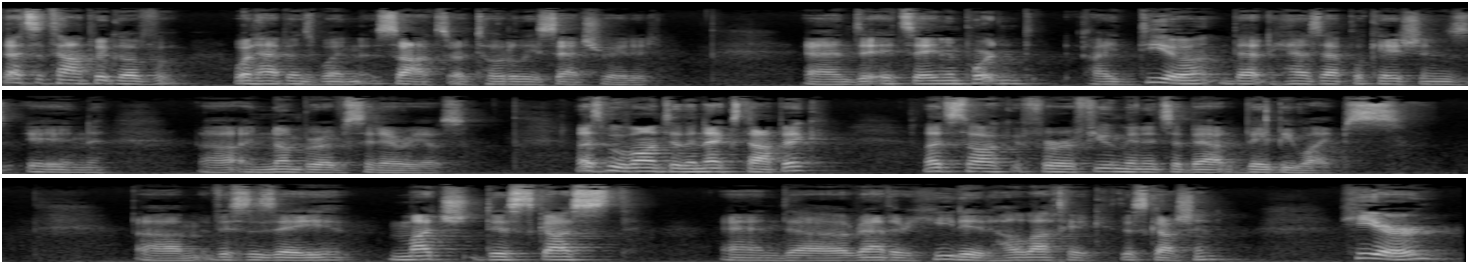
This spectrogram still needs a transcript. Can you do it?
That's the topic of what happens when socks are totally saturated. And it's an important idea that has applications in uh, a number of scenarios. Let's move on to the next topic. Let's talk for a few minutes about baby wipes. Um, this is a much discussed and uh, rather heated halachic discussion. Here,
